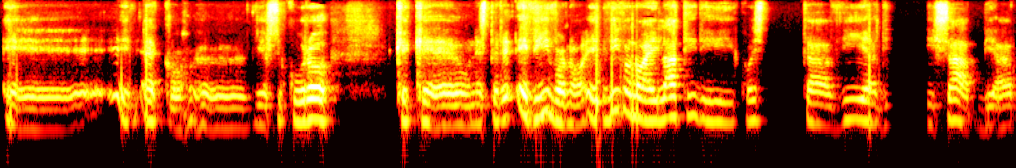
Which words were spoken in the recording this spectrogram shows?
E, e ecco, eh, vi assicuro che, che è un'esperienza. E vivono, e vivono ai lati di questa via di, di sabbia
